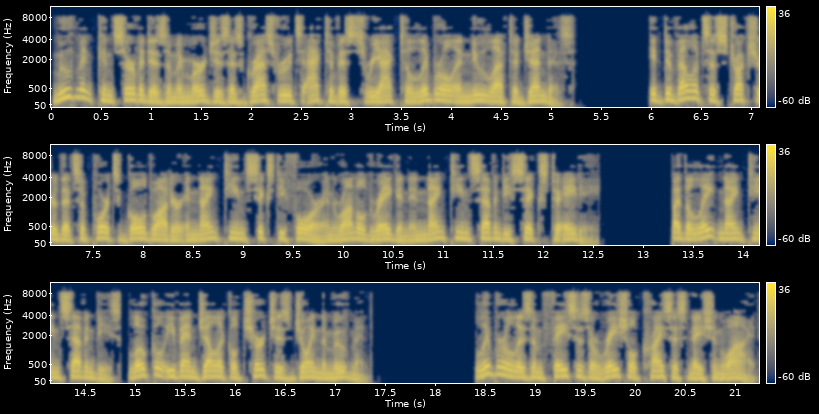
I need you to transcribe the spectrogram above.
Movement conservatism emerges as grassroots activists react to liberal and new left agendas. It develops a structure that supports Goldwater in 1964 and Ronald Reagan in 1976–80. By the late 1970s, local evangelical churches join the movement. Liberalism faces a racial crisis nationwide.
